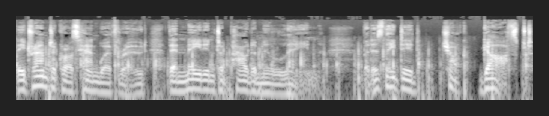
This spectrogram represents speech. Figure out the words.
They tramped across Hanworth Road, then made into Powder Mill Lane. But as they did, Chock gasped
